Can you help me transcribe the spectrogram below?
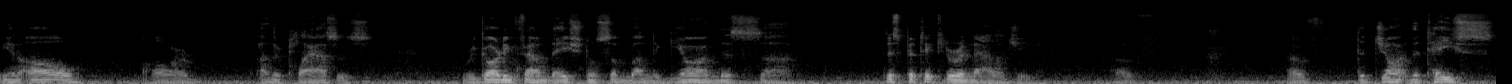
in all all our other classes regarding foundational sambandha gyan this uh, this particular analogy of of the the taste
